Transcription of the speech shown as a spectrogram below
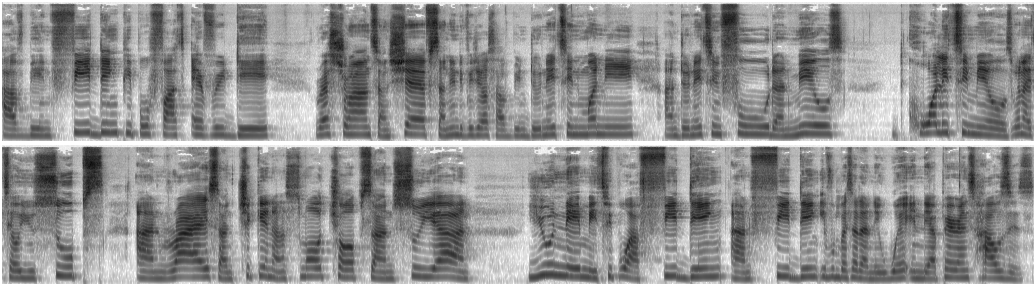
have been feeding people fat every day. Restaurants and chefs and individuals have been donating money and donating food and meals, quality meals. When I tell you soups and rice and chicken and small chops and suya and you name it, people are feeding and feeding even better than they were in their parents' houses.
